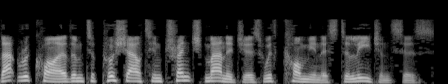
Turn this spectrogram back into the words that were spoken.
that required them to push out entrenched managers with communist allegiances.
